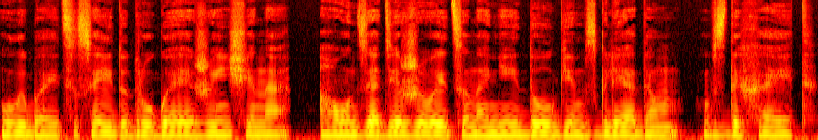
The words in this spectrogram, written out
Улыбается Саиду другая женщина, а он задерживается на ней долгим взглядом, вздыхает.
